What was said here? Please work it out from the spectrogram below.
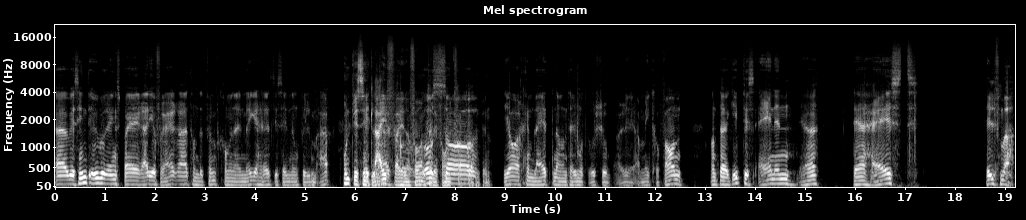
Äh, wir sind übrigens bei Radio Freirad 105,9 MHz, die Sendung Film ab. Und wir sind live, weil ich da vor dem Telefon gefragt worden bin. Joachim Leitner und Helmut Gruschub alle am Mikrofon. Und da gibt es einen, ja, der heißt Hilf mir.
